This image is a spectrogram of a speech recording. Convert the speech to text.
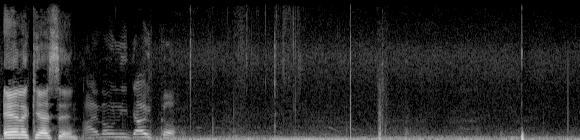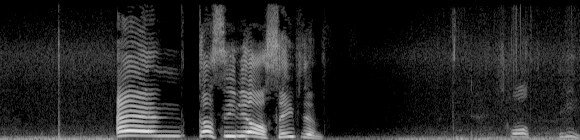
Eerlijk, Jesse. Hij wil niet duiken. En Casillas saved hem. Schot, drie.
